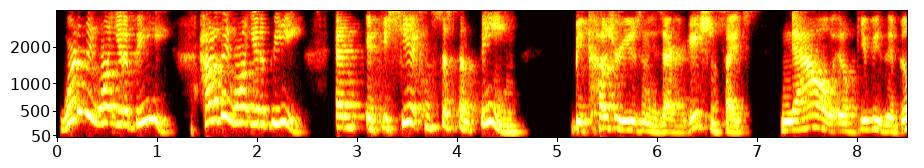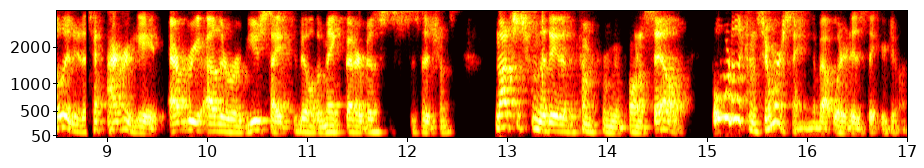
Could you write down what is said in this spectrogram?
where do they want you to be? How do they want you to be? And if you see a consistent theme, because you're using these aggregation sites, now it'll give you the ability to, aggregate every other review site to be able to make better business decisions, not just from the data that come from your point of sale, but what are the consumers saying about what it is that you're doing?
